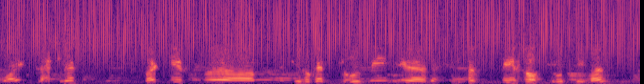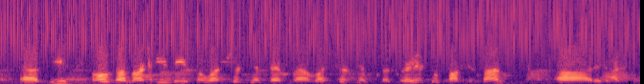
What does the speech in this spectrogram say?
avoid. But if, if you look at closely, uh, the space of two, three months, uh, these reforms are not easy, so one should give them, uh, one should give credit to Pakistan uh, regarding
